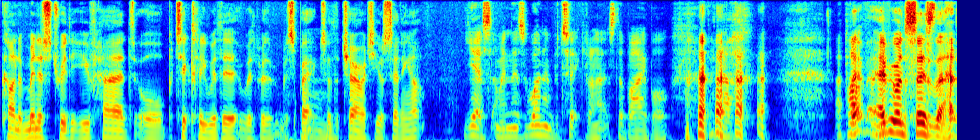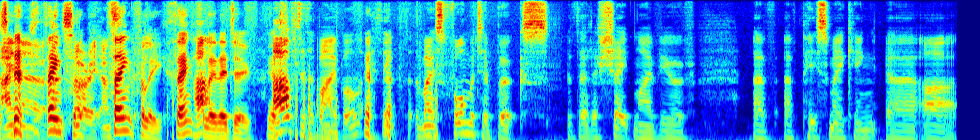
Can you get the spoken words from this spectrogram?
kind of ministry that you've had, or particularly with it, with respect mm. to the charity you're setting up? Yes, I mean there's one in particular, and that's the Bible. Uh, Everyone says that. I know. thankfully, I'm sorry, I'm thankfully, sorry. thankfully, they do. Yes. After the Bible, I think the most formative books that have shaped my view of of, of peacemaking uh, are,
